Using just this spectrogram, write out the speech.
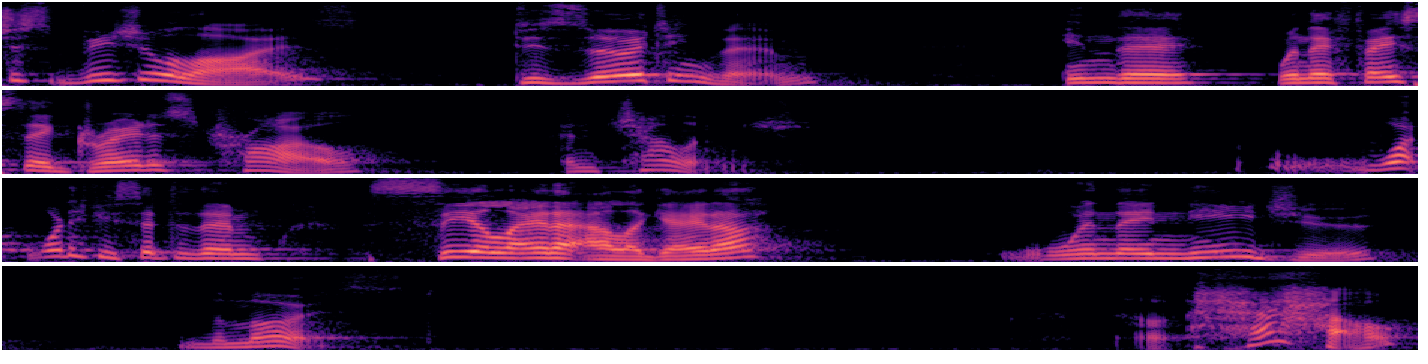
just visualize deserting them in their, when they face their greatest trial and challenge. What, what if you said to them, See you later, alligator, when they need you the most? How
